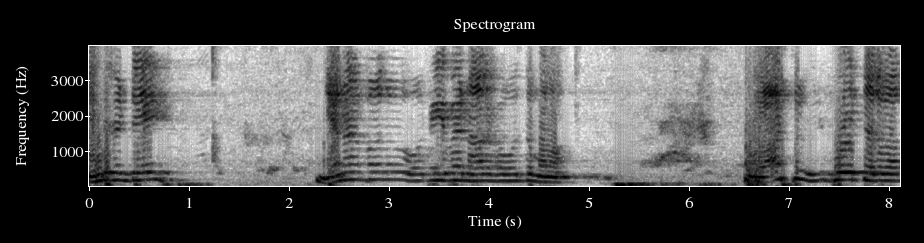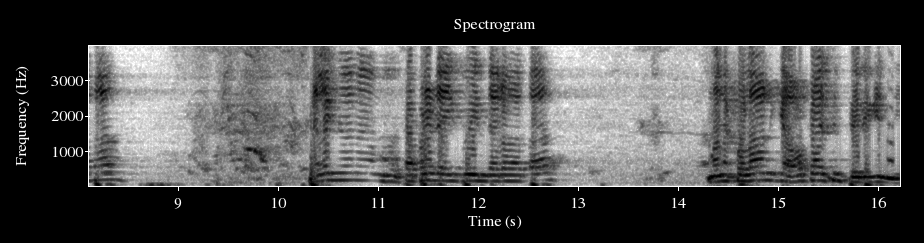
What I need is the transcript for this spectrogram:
ఎందుకంటే జనాభాలో ఒకటి బై నాలుగో వంతు మనం రాష్ట్రం విడిపోయిన తర్వాత తెలంగాణ సపరేట్ అయిపోయిన తర్వాత మన కులానికి అవకాశం పెరిగింది.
